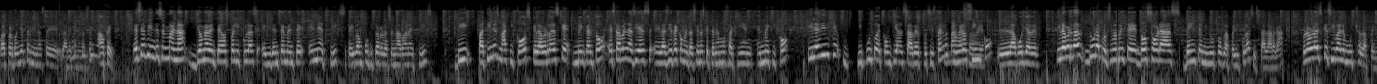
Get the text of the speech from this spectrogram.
ah, perdón, ya terminaste la recomendación. Ah, ok. Ese fin de semana yo me aventé dos películas, evidentemente en Netflix, que iba un poquito relacionado a Netflix. Vi Patines Mágicos, que la verdad es que me encantó. Estaba en las 10 en las 10 recomendaciones que tenemos aquí en, en México. Y le dije mi punto de confianza, a ver, pues si está en los Vamos primeros cinco, la voy a ver. Y la verdad, dura aproximadamente dos horas 20 minutos la película, si está larga. Pero la verdad es que sí vale mucho la pena.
